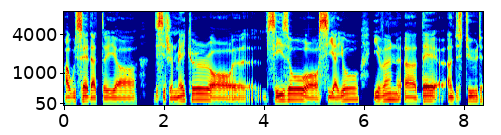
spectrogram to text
I would say that the decision maker or uh, CISO or CIO even uh, they understood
